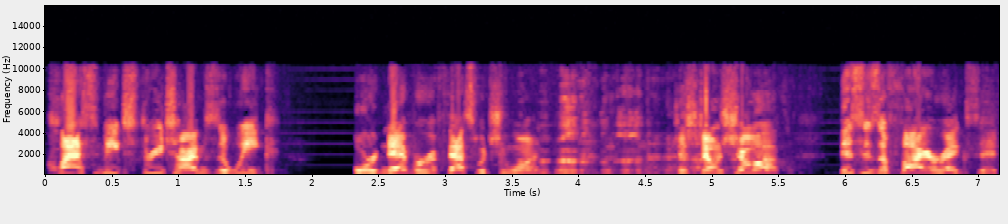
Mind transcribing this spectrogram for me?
class meets three times a week. Or never, if that's what you want. Just don't show up. This is a fire exit.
